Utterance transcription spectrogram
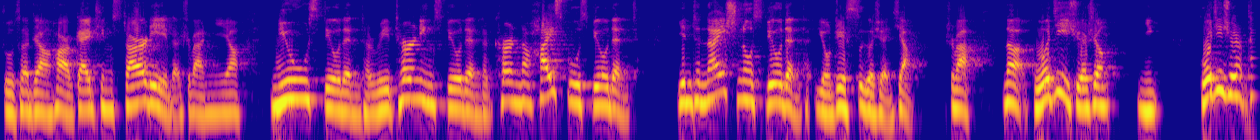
注册账号，getting started 是吧？你要 new student，returning student，current high school student，international student，有这四个选项是吧？那国际学生，你国际学生他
